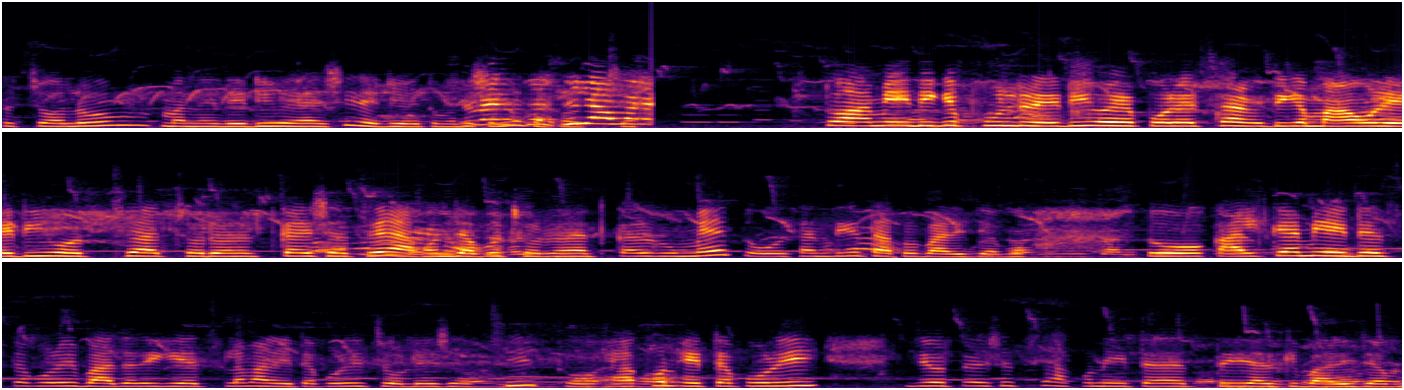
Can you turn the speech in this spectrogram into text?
তো চলো মানে রেডি হয়ে আসি রেডি হয়ে তোমাদের সঙ্গে দেখা হচ্ছে। তো আমি এইদিকে ফুল রেডি হয়ে পড়েছে, আর ওইদিকে মাও রেডি হচ্ছে আর ছোট নাটকা এসেছে। এখন যাব ছোট নাটকার রুমে তো ওইখান থেকে তারপর বাড়ি যাব। তো কালকে আমি এই ড্রেসটা পরেই বাজারে গিয়েছিলাম আর এটা পরেই চলে এসেছি। তো এখন এটা পরেই যেহেতু এসেছি, এখন এটাতেই আর কি বাড়ি যাব।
